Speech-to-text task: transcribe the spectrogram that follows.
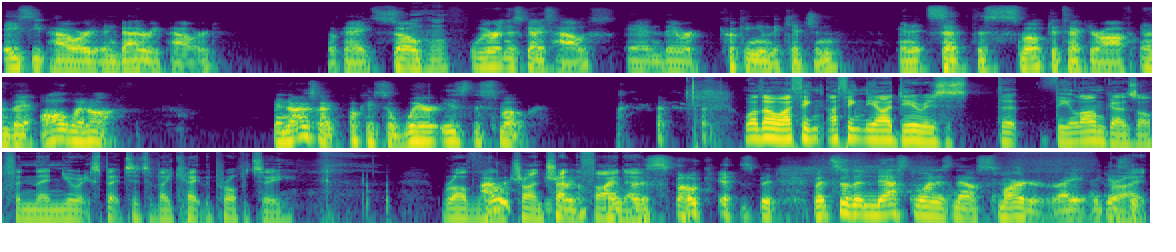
AC powered and battery powered. Okay, so Mhm. we were in this guy's house, and they were cooking in the kitchen, and it set the smoke detector off, and they all went off. And I was like, okay, so where is the smoke? Well, no, I think I think the idea is that the alarm goes off and then you're expected to vacate the property, rather than I would try and track the fire find where the smoke is, but but so the Nest one is now smarter, right? I guess Right.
